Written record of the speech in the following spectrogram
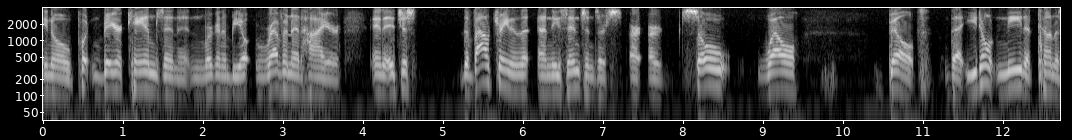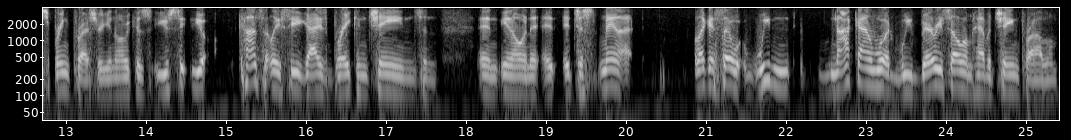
you know putting bigger cams in it and we're going to be revving it higher. And it just the valve train and these engines are, are are so well built that you don't need a ton of spring pressure, you know, because you see you constantly see guys breaking chains and and you know and it it, it just man I, like I said we knock on wood we very seldom have a chain problem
